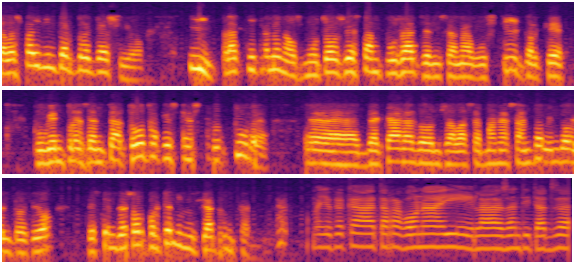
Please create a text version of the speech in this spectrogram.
de l'espai d'interpretació i pràcticament els motors ja estan posats en Sant Agustí perquè puguem presentar tota aquesta estructura eh, de cara doncs, a la Setmana Santa, hem de la impressió que estem de sort perquè hem iniciat un camí. Home, jo crec que Tarragona i les entitats de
